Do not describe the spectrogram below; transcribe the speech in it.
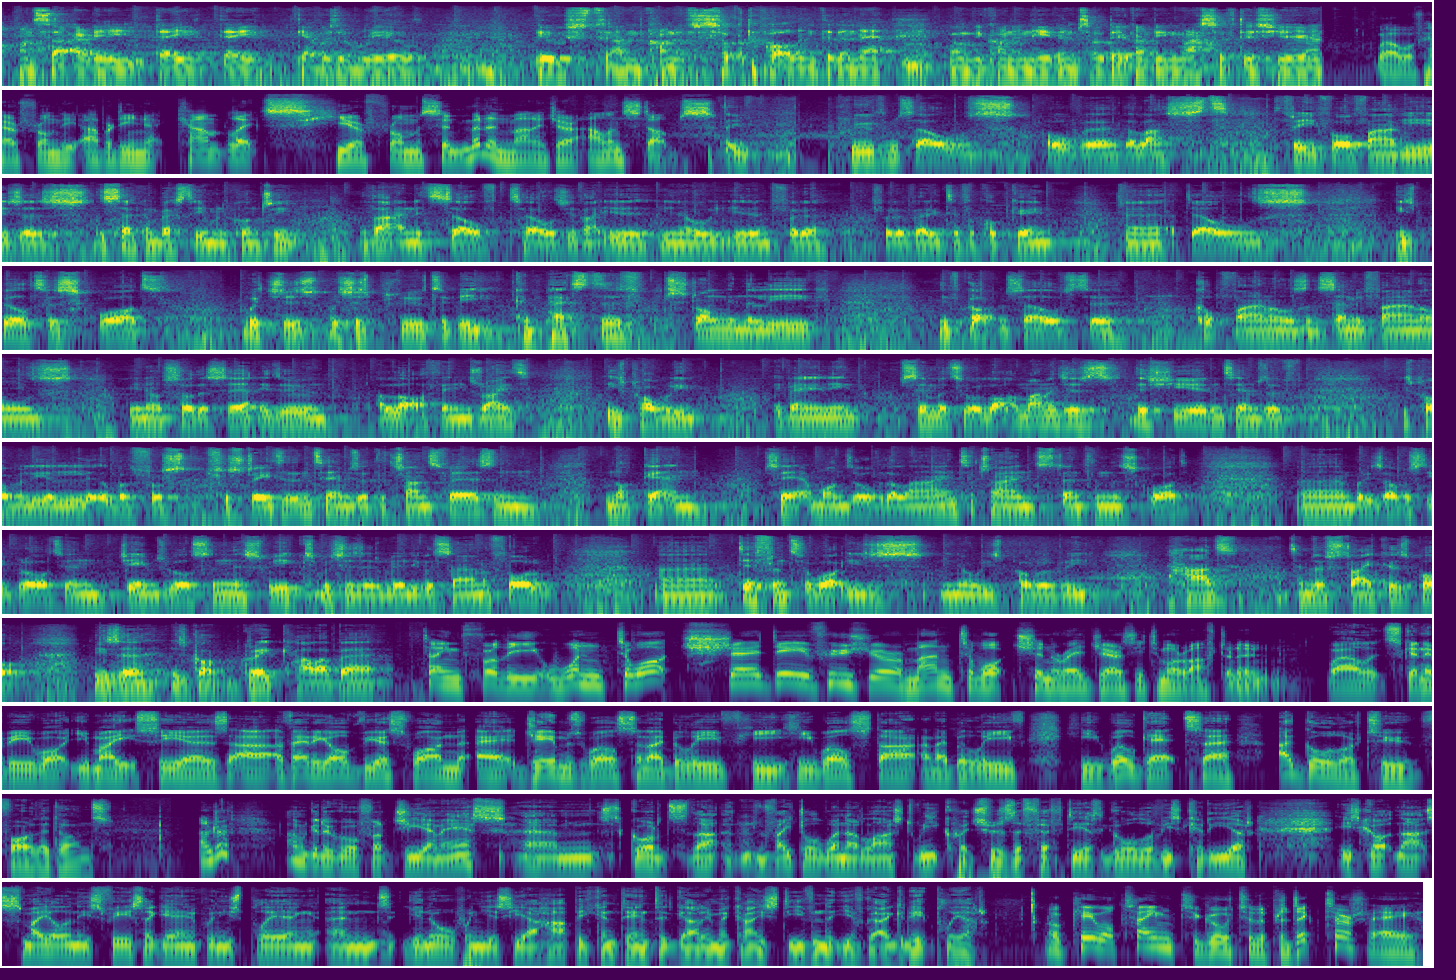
on Saturday, they they gave us a real boost and kind of sucked the ball into the net mm. when we kind of need them. So they're going to be massive this year. Well, we've heard from the Aberdeen camp. Let's hear from St Mirren manager Alan Stubbs. They've proved themselves over the last three, four, five years as the second best team in the country. That in itself tells you that you you know you're in for a for a very difficult game. Uh, Dell's he's built a squad which is which has proved to be competitive, strong in the league. They've got themselves to cup finals and semi-finals, you know, so they're certainly doing a lot of things right. He's probably, if anything, similar to a lot of managers this year in terms of he's probably a little bit frustrated in terms of the transfers and not getting certain ones over the line to try and strengthen the squad. Um, but he's obviously brought in James Wilson this week, which is a really good signing for him. Uh, different to what he's, you know, he's probably had terms of strikers, but he's a, he's got great calibre. Time for the one to watch. Uh, Dave, who's your man to watch in a red jersey tomorrow afternoon? Well, it's going to be what you might see as a, a very obvious one. Uh, James Wilson, I believe he, he will start, and I believe he will get uh, a goal or two for the Dons. Andrew? I'm going to go for GMS. Um, scored that vital winner last week, which was the 50th goal of his career. He's got that smile on his face again when he's playing, and you know when you see a happy, contented Gary Mackay Steven that you've got a great player. Okay, well, time to go to the predictor. Uh,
